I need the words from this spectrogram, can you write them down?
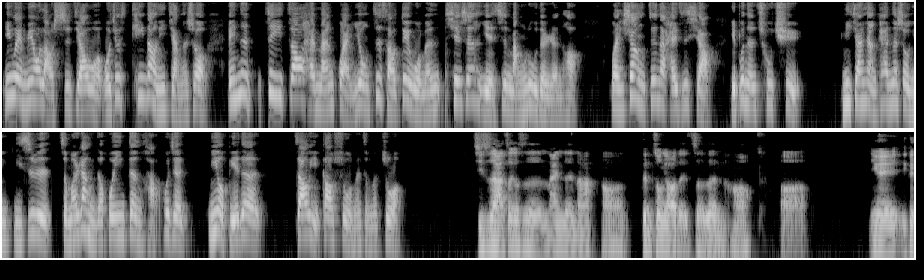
因为没有老师教我，我就听到你讲的时候，诶，那这一招还蛮管用，至少对我们先生也是忙碌的人哈。晚上真的孩子小，也不能出去。你讲讲看，那时候你你是不是怎么让你的婚姻更好，或者你有别的招也告诉我们怎么做？其实啊，这个是男人啊啊更重要的责任啊啊，因为一个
